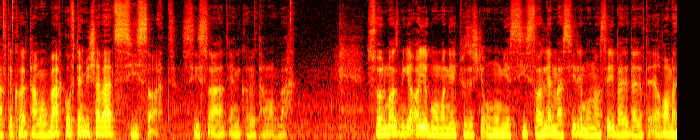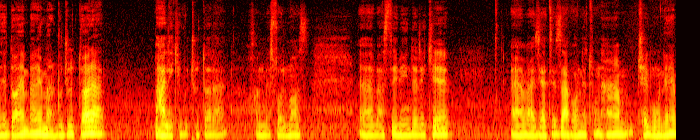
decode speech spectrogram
هفته کار تمام وقت گفته می شود سی ساعت. سی ساعت یعنی کار تمام وقت. سلماز میگه آیا به عنوان یک پزشک عمومی سی ساله مسیر مناسبی برای دریافت اقامت دائم برای من وجود دارد؟ بله که وجود دارد. خانم سلماز بسته به این داره که وضعیت زبانتون هم چگونه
